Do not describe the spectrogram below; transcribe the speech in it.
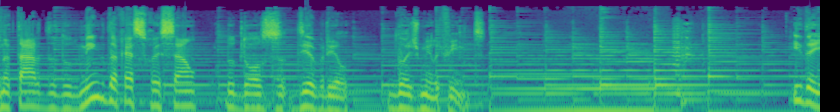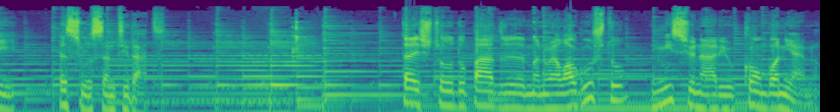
na tarde do domingo da ressurreição do 12 de abril de 2020 e daí a sua santidade. Texto do Padre Manuel Augusto, missionário comboniano.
